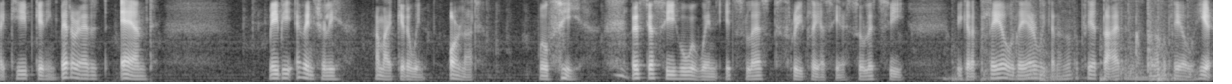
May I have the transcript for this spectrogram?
I keep getting better at it, and maybe eventually I might get a win. Or not. We'll see. let's just see who will win. It's the last three players here, so let's see. We got a player over there, we got another player died, and another player over here.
